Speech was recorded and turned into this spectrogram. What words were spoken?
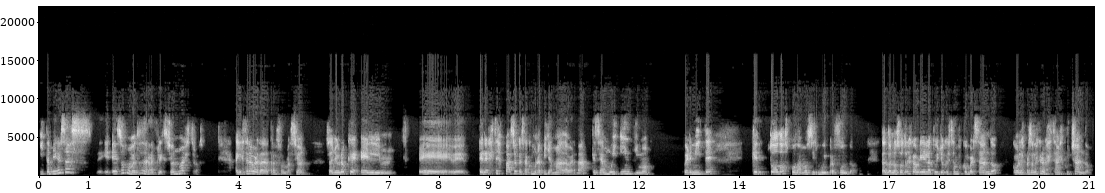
y también esas, esos momentos de reflexión nuestros. ahí está la verdadera transformación. O sea, yo creo que el eh, tener este espacio que sea como una pijamada, ¿verdad? Que sea muy íntimo, permite que todos podamos ir muy profundo. Tanto nosotras, Gabriela, tú y yo que estamos conversando, como las personas que nos están escuchando.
